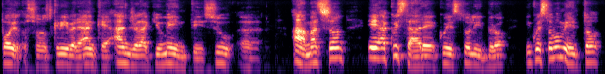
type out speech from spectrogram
poi possono scrivere anche Angela Chiumenti su eh, Amazon e acquistare questo libro. In questo momento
